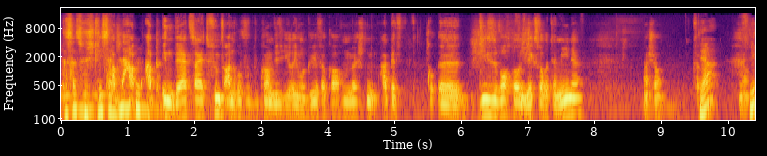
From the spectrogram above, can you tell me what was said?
Das heißt, du schließt deinen Laden ab? Hab in der Zeit fünf Anrufe bekommen, die ihre Immobilie verkaufen möchten. Hab jetzt äh, diese Woche und nächste Woche Termine. Mal schauen. Ja? Ja.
